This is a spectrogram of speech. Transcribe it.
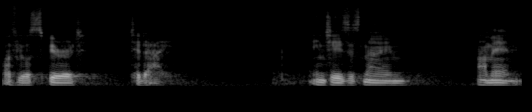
of your Spirit today. In Jesus' name, Amen.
